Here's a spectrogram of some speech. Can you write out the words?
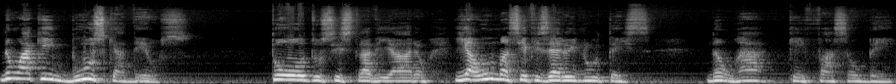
não há quem busque a Deus. Todos se extraviaram e a uma se fizeram inúteis. Não há quem faça o bem.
